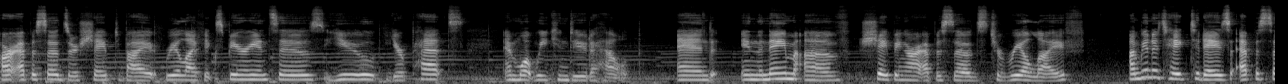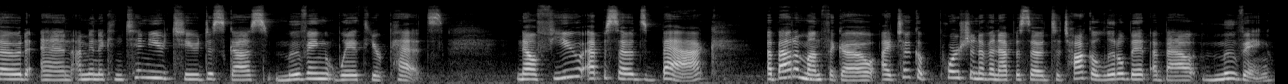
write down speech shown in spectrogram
Our episodes are shaped by real life experiences, you, your pets, and what we can do to help. And in the name of shaping our episodes to real life, I'm going to take today's episode and I'm going to continue to discuss moving with your pets. Now, a few episodes back, about a month ago, I took a portion of an episode to talk a little bit about moving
